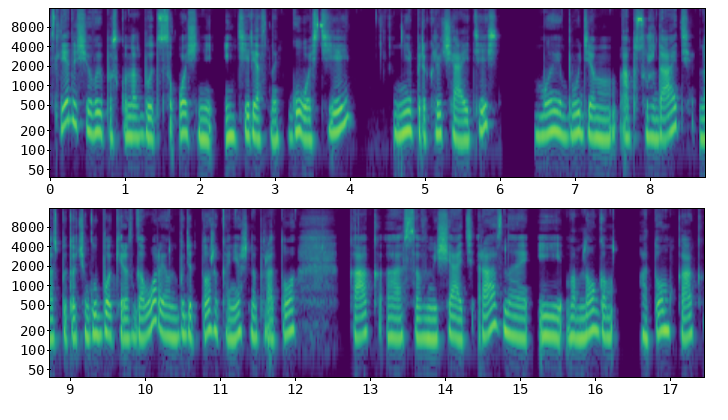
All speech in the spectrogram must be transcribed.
Следующий выпуск у нас будет с очень интересной гостьей. Не переключайтесь мы будем обсуждать, у нас будет очень глубокий разговор, и он будет тоже, конечно, про то, как а, совмещать разное и во многом о том, как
